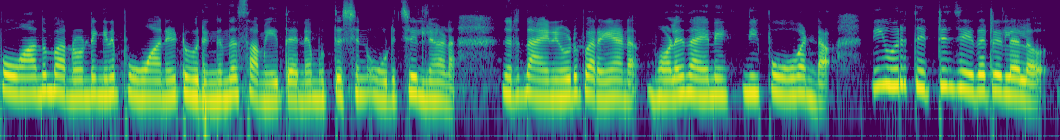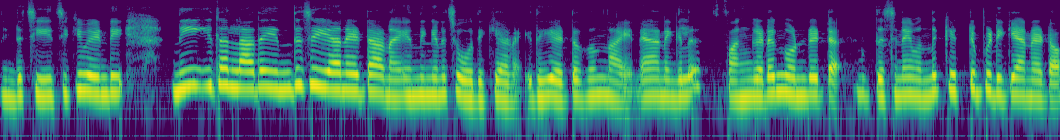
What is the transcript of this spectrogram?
പോവാന്ന് പറഞ്ഞുകൊണ്ട് ഇങ്ങനെ പോകാനായിട്ട് ഒരുങ്ങുന്ന സമയത്ത് തന്നെ മുത്തശ്ശൻ ഓടിച്ചില്ലാണ്. എന്നിട്ട് നയനയോട് പറയാണ് മോളെ നയനെ നീ പോവണ്ട. നീ ഒരു തെറ്റും ചെയ്തിട്ടില്ലല്ലോ. നിന്റെ ചേച്ചിക്ക് വേണ്ടി നീ ഇതല്ലാതെ എന്ത് ചെയ്യാനായിട്ടാണ്? എന്നിങ്ങനെ ചോദിക്കുകയാണ്. ഇത് കേട്ടതും നയനയാണെങ്കിൽ സങ്കടം കൊണ്ടിട്ട് മുത്തശ്ശനെ വന്ന് കെട്ടിപ്പിടിക്കാനായിട്ടോ കേട്ടോ.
